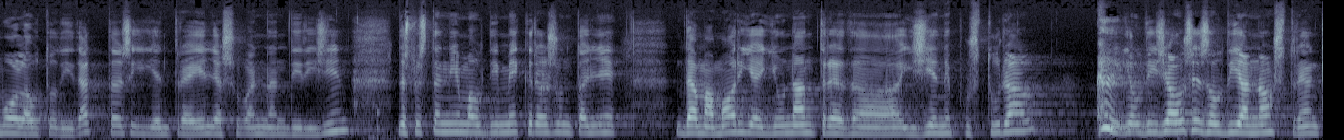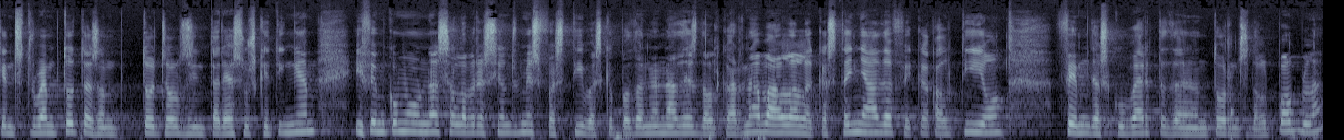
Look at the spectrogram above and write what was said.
molt autodidactes i entre elles s'ho van anar dirigint. Després tenim el dimecres un taller de memòria i un altre d'higiene postural, i el dijous és el dia nostre en què ens trobem totes amb tots els interessos que tinguem i fem com unes celebracions més festives que poden anar des del carnaval a la castanyada, fer cagar el tio, fem descoberta d'entorns del poble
